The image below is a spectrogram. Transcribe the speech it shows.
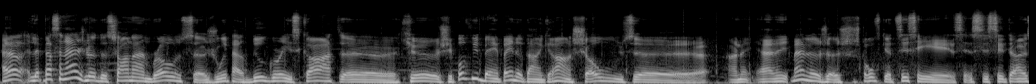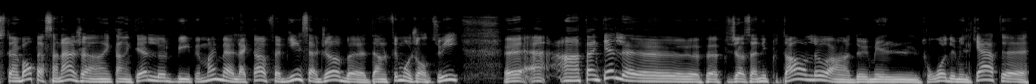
Alors, le personnage là, de Sean Ambrose, joué par Doug Gray Scott, que j'ai pas vu ben ben dans grand chose. honnêtement, je, trouve que c'est, un, un bon personnage en tant que tel. Là, même l'acteur fait bien sa job dans le film aujourd'hui. En, tant que tel, euh, plusieurs plusieurs années plus tard, là, en 2003-2004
